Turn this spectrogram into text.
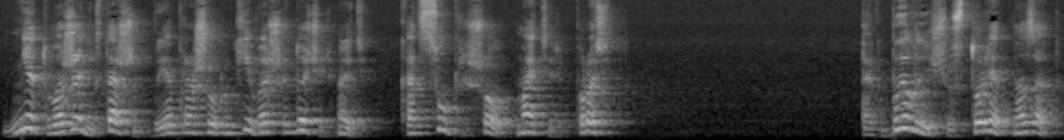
Нет уважения к старшим. Я прошу руки вашей дочери. Смотрите, к отцу пришел, к матери, просит. Так было еще сто лет назад.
